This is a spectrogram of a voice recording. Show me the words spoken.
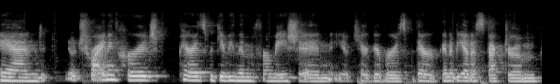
and you know try and encourage parents with giving them information you know caregivers they're going to be on a spectrum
